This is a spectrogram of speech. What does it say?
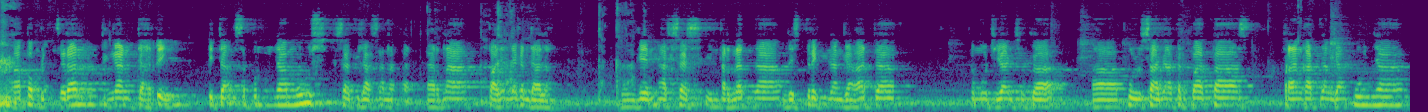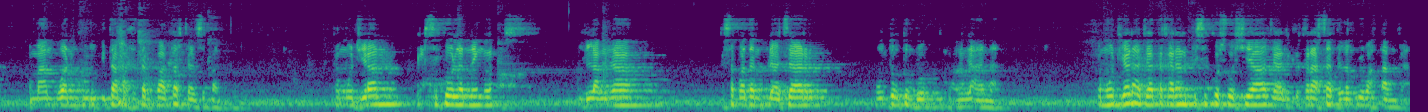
pembelajaran dengan daring tidak sepenuhnya mulus bisa dilaksanakan karena banyaknya kendala. Mungkin akses internetnya, listriknya nggak ada, kemudian juga uh, pulsanya terbatas, perangkatnya nggak punya, kemampuan guru kita masih terbatas dan sebagainya. Kemudian risiko learning loss, hilangnya kesempatan belajar untuk tumbuh kembangnya anak. Kemudian ada tekanan psikososial dan kekerasan dalam rumah tangga.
